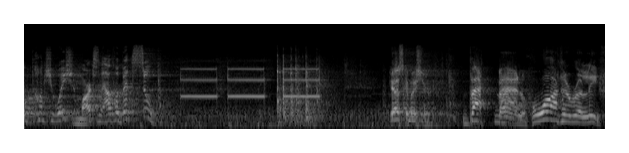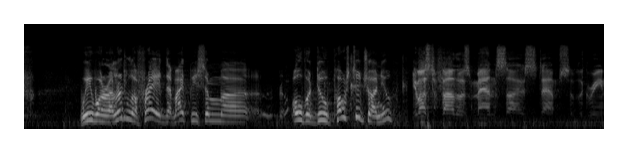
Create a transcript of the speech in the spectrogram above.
No punctuation marks in alphabet soup. Yes, Commissioner. Batman, what a relief. We were a little afraid there might be some uh, overdue postage on you. You must have found those man-sized stamps of the Green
